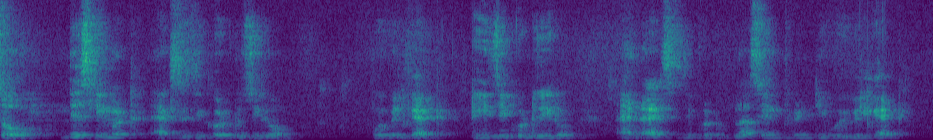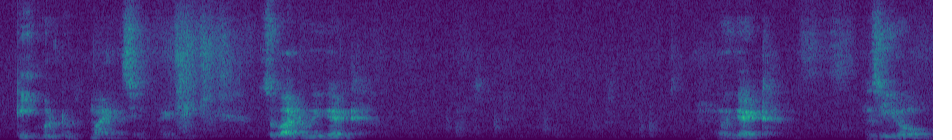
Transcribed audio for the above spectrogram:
so this limit x is equal to 0 we will get t is equal to 0 and x is equal to plus infinity we will get t equal to minus infinity. So what we get we get 0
